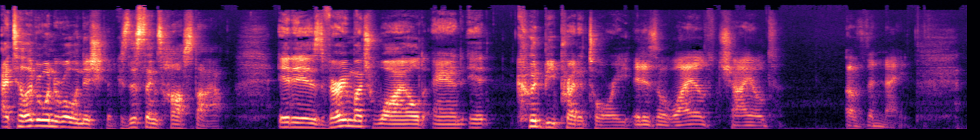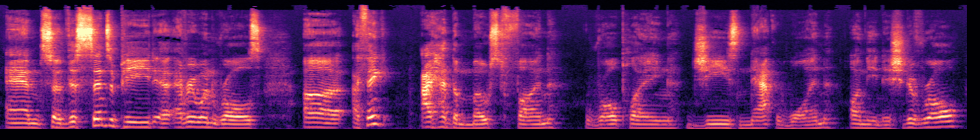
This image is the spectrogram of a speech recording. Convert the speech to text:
I tell everyone to roll initiative because this thing's hostile. It is very much wild and it could be predatory. It is a wild child of the night. And so this centipede, uh, everyone rolls. Uh, I think I had the most fun role playing G's Nat 1 on the initiative roll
